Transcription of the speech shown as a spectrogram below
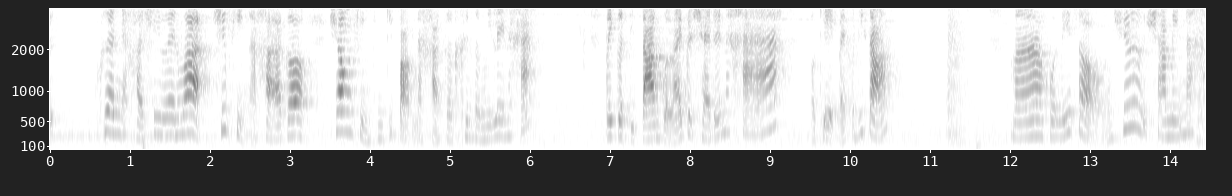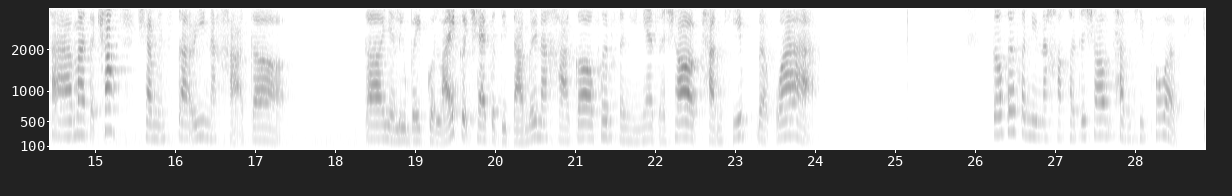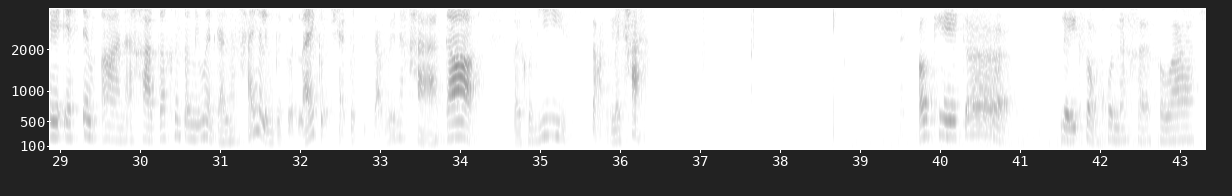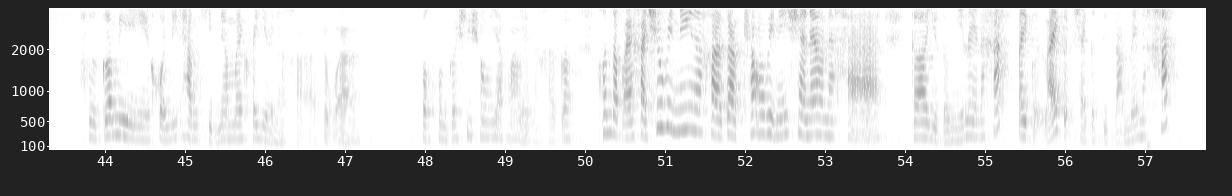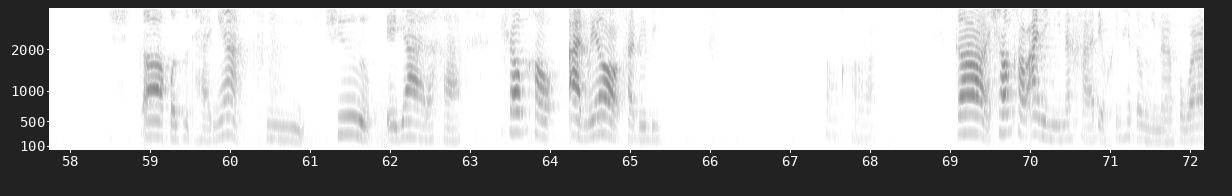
เพื่อนเนี่ยค่ะ ชื่อเล่นว่าชื่อผิงนะคะ ก็ช่อง Pink Pinky Pop นะคะ ก็ขึ้นตรงนี้เลยนะคะ ไปกดติดตามกดไลค์กดแชร์ด้วยนะคะ โอเค ไปคนที่สองมาคนที่สองชื่อชามินนะคะ มาจากช่องชามินสตอรี่นะคะ ก็ ก็อย่าลืมไปกดไลค์ กดแชร์ กดติดตามด้วยนะคะ ก็เพื่อนคนนี้เนี่ยจะชอบทำคลิปแบบว่า ก็เพื่อนคนนี้นะคะ เขาจะชอบทำคลิปพวกแบบ ASMR นะคะ ก็ขึ้นตรงนี้เหมือนกันนะคะ อย่าลืมไปกดไลค์ กดแชร์ กดติดตามด้วยนะคะ ก็ไปคนที่สามเลยค่ะ โอเคก็เหลืออีกสองคนนะคะ เพราะว่าคือก็มีคนที่ทำคลิปเนี่ยไม่ค่อยเยอะนะคะ แต่ว่า บางคนก็ชื่อช่องยากมากเลยนะคะ ก็คนต่อไปค่ะชื่อวินนี่นะคะ จากช่องวินนี่ชาแนลนะคะ ก็อยู่ตรงนี้เลยนะคะ ไปกดไลค์กดแชร์กดติดตามด้วยนะคะ ก็คนสุดท้ายเนี่ยคือชื่อเอย่านะคะ ช่องเขาอ่านไม่ออกค่ะดูดิช่องเขาก็ช่องเขาอ่านอย่างนี้นะคะ เดี๋ยวขึ้นให้ตรงนี้นะ เพราะว่า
